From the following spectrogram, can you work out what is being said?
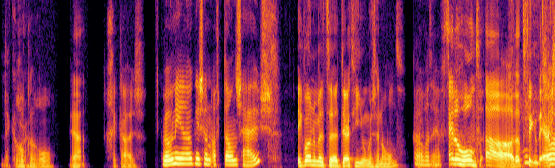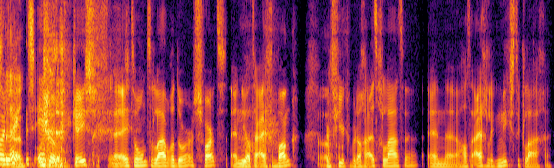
Lekker. Rock and roll. Ja. Gek huis. Wonen je dan ook in zo'n aftans huis? Ik woonde met eh 13 jongens en een hond. Oh, wat heftig. En een hond. Ah, dat vind ik het ergste Oh, is echt... Kees eh, eet de hond, een Labrador, zwart. En die had haar eigen bank. Oh. Werd vier keer per dag uitgelaten. En eh, had eigenlijk niks te klagen.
